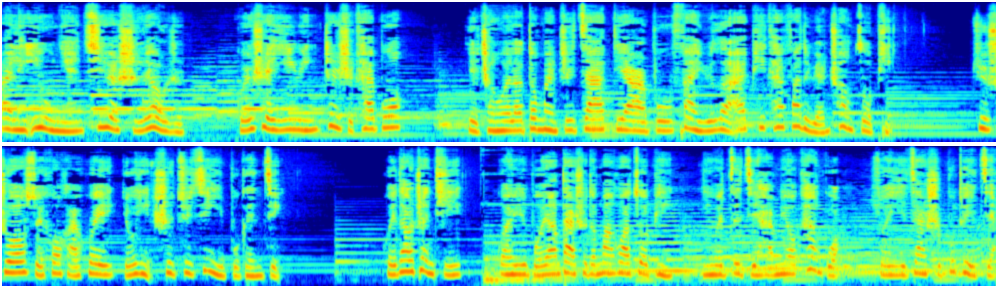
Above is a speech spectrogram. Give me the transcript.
2015年7月16日，《鬼水疑云》正式开播，也成为了动漫之家第二部泛娱乐 IP 开发的原创作品。据说随后还会有影视剧进一步跟进。回到正题，关于博洋大叔的漫画作品，因为自己还没有看过，所以暂时不推荐。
